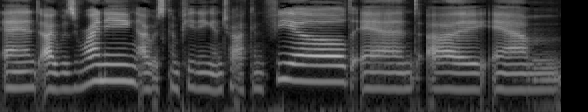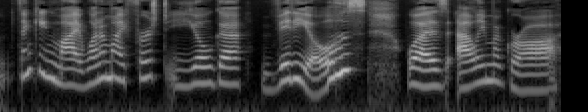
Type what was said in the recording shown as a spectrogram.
And I was running, I was competing in track and field, and I am thinking my one of my first yoga videos was Ali MacGraw.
